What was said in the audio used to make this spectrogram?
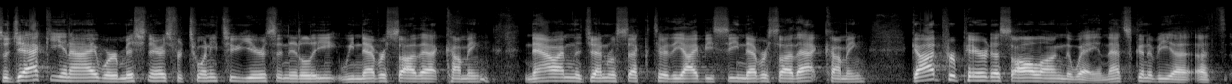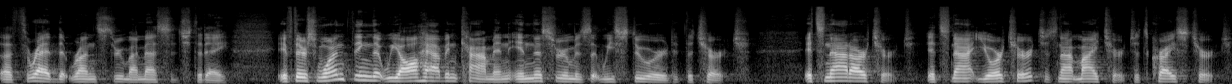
So, Jackie and I were missionaries for 22 years in Italy. We never saw that coming. Now I'm the general secretary of the IBC, never saw that coming. God prepared us all along the way, and that's going to be a, a, a, thread that runs through my message today. If there's one thing that we all have in common in this room is that we steward the church. It's not our church. It's not your church. It's not my church. It's Christ's church.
